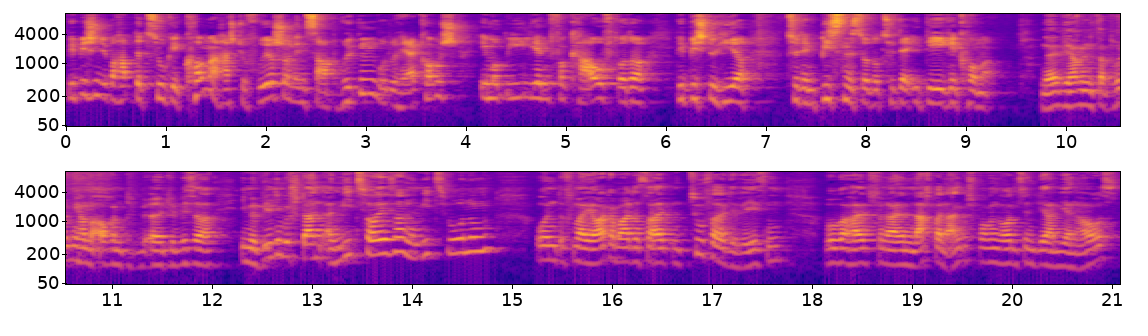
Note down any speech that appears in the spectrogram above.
wie bist du denn überhaupt dazu gekommen? Hast du früher schon in Saarbrücken, wo du herkommst, Immobilien verkauft oder wie bist du hier zu dem Business oder zu der Idee gekommen? Ne, wir haben in Saarbrücken haben wir auch ein äh, gewisser Immobilienbestand an Mietshäusern, an Mietswohnungen. Und auf Mallorca war das halt ein Zufall gewesen, wo wir halt von einem Nachbarn angesprochen worden sind, wir haben hier ein Haus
